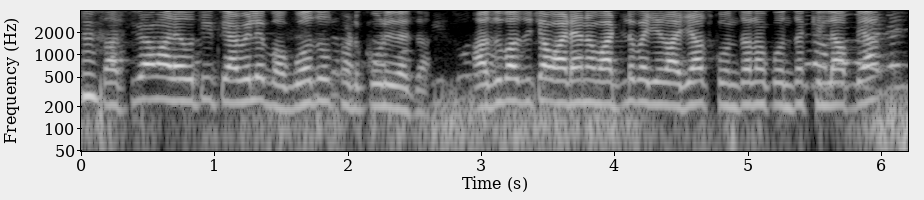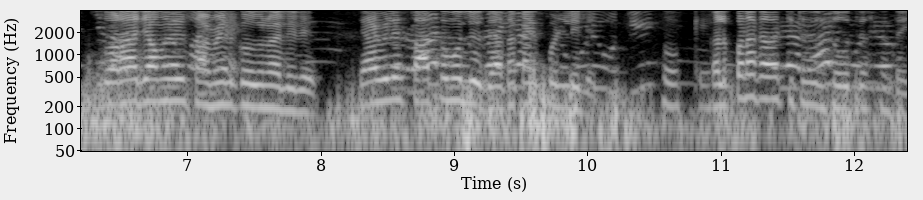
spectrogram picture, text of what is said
सातव्या माळ्यावरती त्यावेळी भगवा जो फडकवली जायचा. आजूबाजूच्या वाड्यांना वाटलं पाहिजे राजा आज कोणता ना कोणता किल्ला आपल्या स्वराज्यामध्ये सामील करून आलेले आहेत. त्यावेळेस सात मजली होती आता काही पडलेले आहेत. ओके. कल्पना करा किती उंच होते असं ताई.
